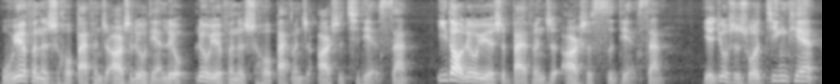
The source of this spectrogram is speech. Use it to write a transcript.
五月份的时候百分之二十六点六，六月份的时候百分之二十七点三，一到六月是百分之二十四点三。也就是说，今天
